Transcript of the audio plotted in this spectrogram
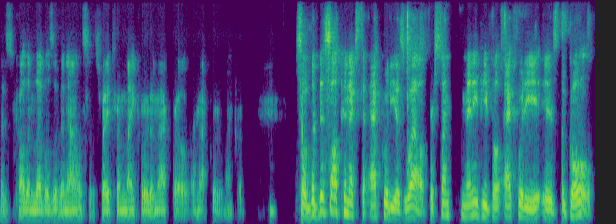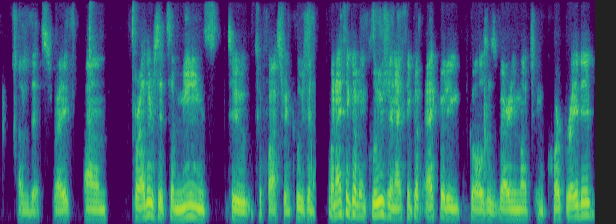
Let's call them levels of analysis, right? From micro to macro or macro to micro. So, but this all connects to equity as well. For some, many people, equity is the goal of this, right? Um, for others, it's a means to to foster inclusion. When I think of inclusion, I think of equity goals as very much incorporated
